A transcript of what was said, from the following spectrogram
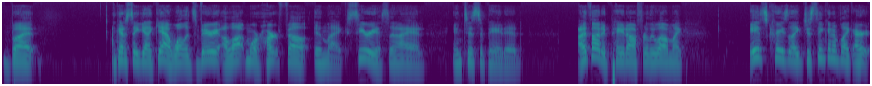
but. I gotta say, yeah, like, yeah. While it's very a lot more heartfelt and like serious than I had anticipated, I thought it paid off really well. I'm like, it's crazy. Like just thinking of like our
